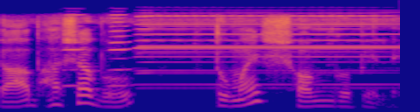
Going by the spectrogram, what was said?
গা ভাসাবো তোমায় সঙ্গ পেলে।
